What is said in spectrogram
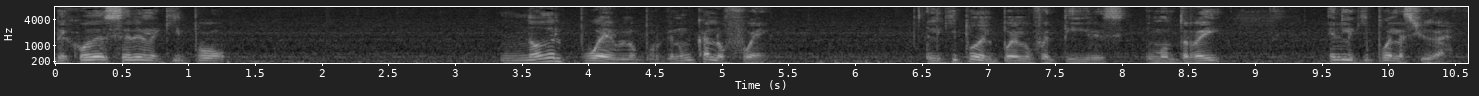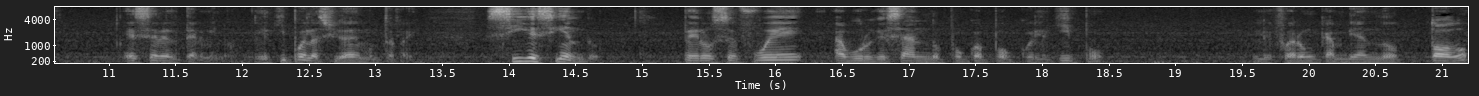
dejó de ser el equipo no del pueblo, porque nunca lo fue, el equipo del pueblo fue Tigres y Monterrey era el equipo de la ciudad. Ese era el término, el equipo de la ciudad de Monterrey. Sigue siendo, pero se fue aburguesando poco a poco el equipo. Le fueron cambiando todo,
